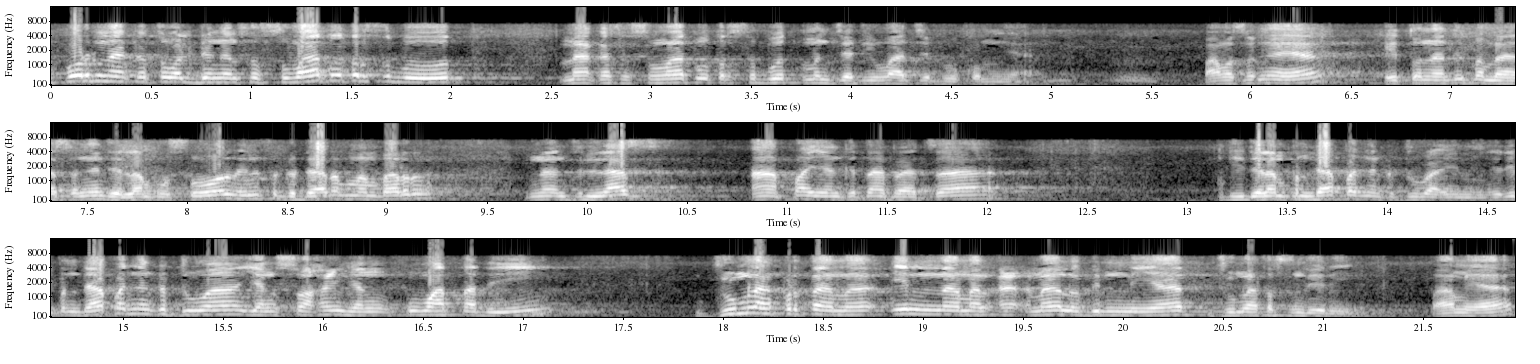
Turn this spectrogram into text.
sempurna kecuali dengan sesuatu tersebut, maka sesuatu tersebut menjadi wajib hukumnya. Apa maksudnya ya? Itu nanti pembahasannya dalam usul, ini sekedar memper nah jelas apa yang kita baca di dalam pendapat yang kedua ini. Jadi pendapat yang kedua yang sahih yang kuat tadi, jumlah pertama innamal a'malu binniyat, jumlah tersendiri. Paham ya?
